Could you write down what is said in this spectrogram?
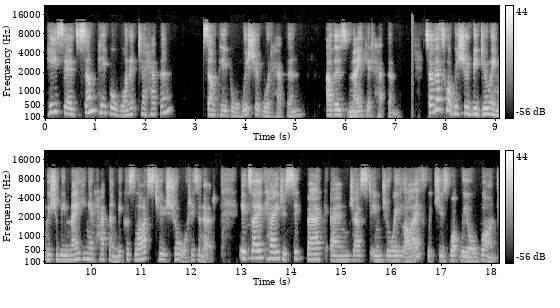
He said, Some people want it to happen, some people wish it would happen, others make it happen. So that's what we should be doing. We should be making it happen because life's too short, isn't it? It's okay to sit back and just enjoy life, which is what we all want.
